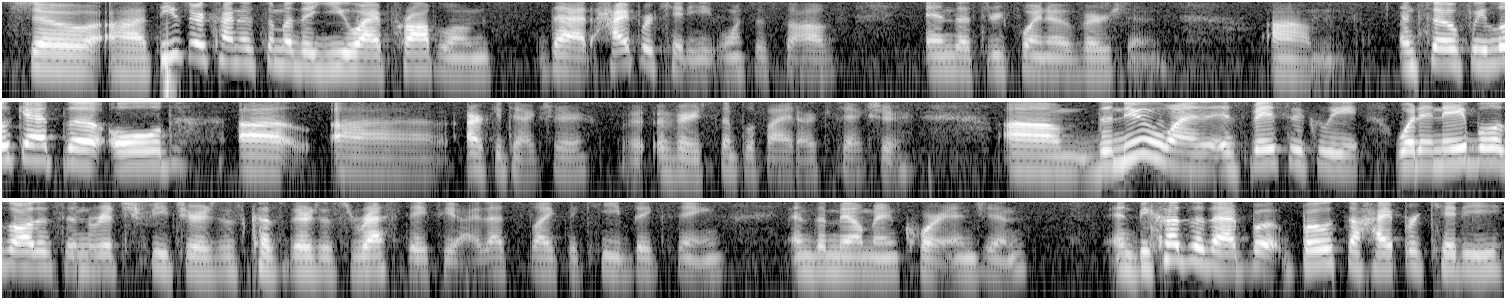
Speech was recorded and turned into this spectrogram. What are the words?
So uh, these are kind of some of the UI problems that HyperKitty wants to solve in the 3.0 version. Um, and so if we look at the old uh, uh, architecture, a very simplified architecture, um, the new one is basically what enables all this enriched features is because there's this REST API. That's like the key big thing in the Mailman core engine. And because of that, bo both the HyperKitty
